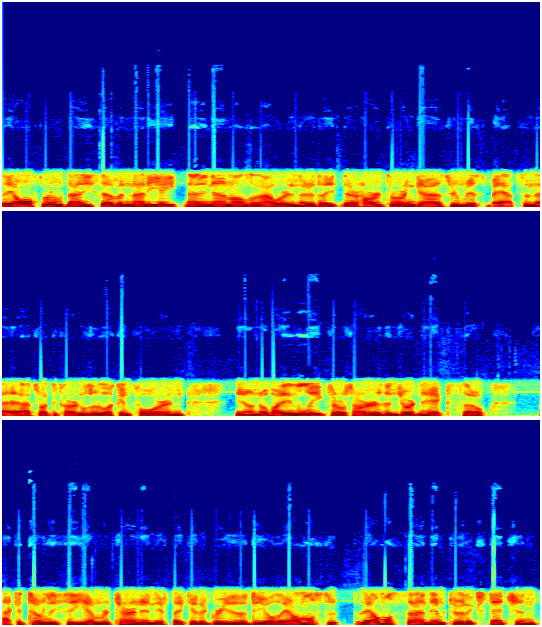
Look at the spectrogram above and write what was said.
they all throw 97, 98, 99 miles an hour in there. They they're hard throwing guys who miss bats, and that, that's what the Cardinals are looking for. And you know nobody in the league throws harder than Jordan Hicks, so I could totally see him returning if they could agree to the deal. They almost they almost signed him to an extension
